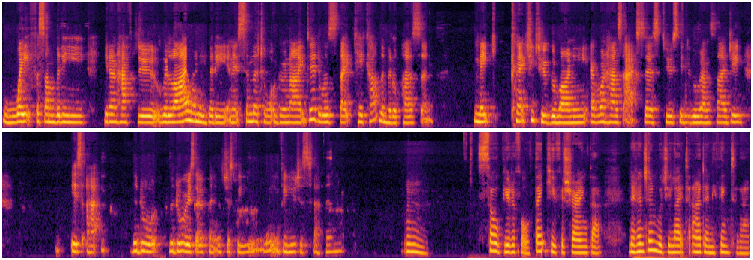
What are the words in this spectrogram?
wait for somebody, you don't have to rely on anybody. And it's similar to what Guru did was like take out the middle person, make connect you to Gurbani. Everyone has access to Sri Guru Granth. Is at the door. The door is open. It's just for you, waiting for you to step in. Mm. So beautiful. Thank you for sharing that. Niranjan, would you like to add anything to that?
